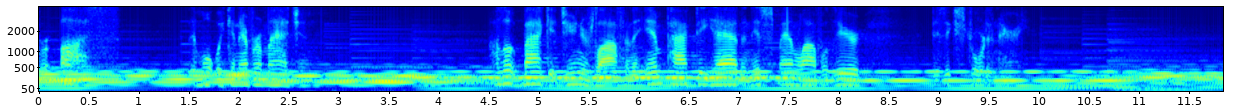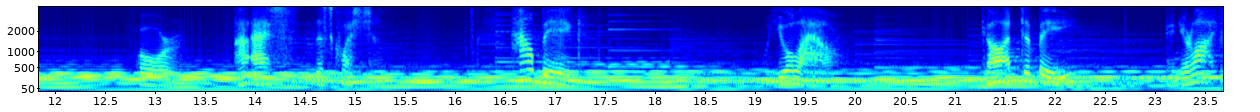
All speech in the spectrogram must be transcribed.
for us than what we can ever imagine. I look back at Junior's life and the impact he had and his span of life with here is extraordinary. For I ask this question How big will you allow God to be in your life?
